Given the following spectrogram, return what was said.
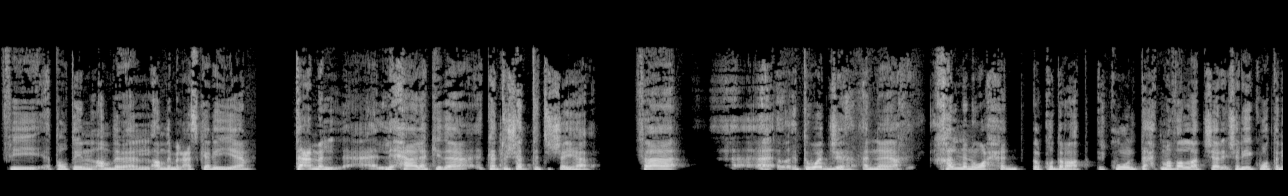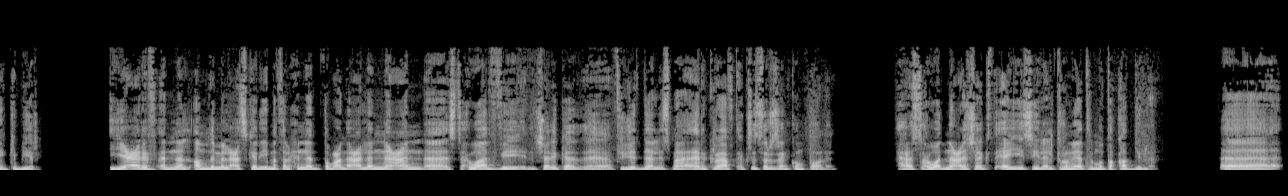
في توطين الأنظمة الأنظمة العسكرية تعمل لحالها كذا كانت تشتت الشيء هذا. ف آه، توجه أن خلنا نوحد القدرات يكون تحت مظلة شريك وطني كبير يعرف أن الأنظمة العسكرية مثلا إحنا طبعا أعلنا عن آه، استحواذ في شركة آه، في جدة اللي اسمها Aircraft Accessories and Components استحوذنا على شركة AEC الإلكترونيات المتقدمة. آه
